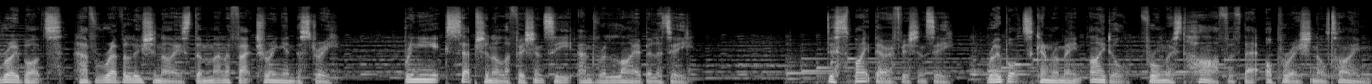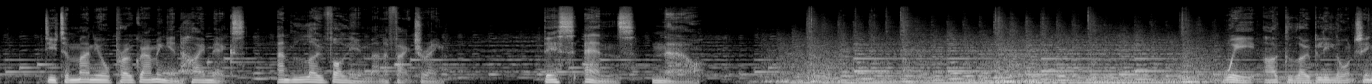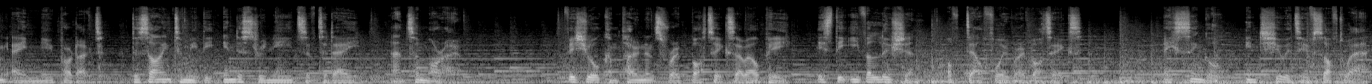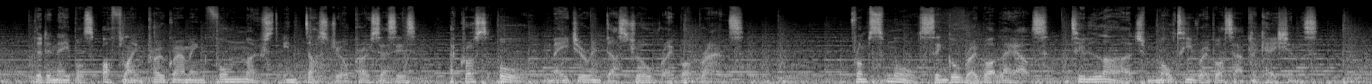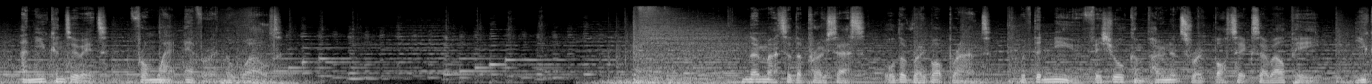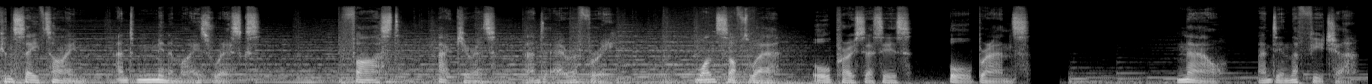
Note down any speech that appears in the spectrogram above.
Robots have revolutionized the manufacturing industry, bringing exceptional efficiency and reliability. Despite their efficiency, robots can remain idle for almost half of their operational time due to manual programming in high mix and low volume manufacturing. This ends now. We are globally launching a new product designed to meet the industry needs of today and tomorrow. Visual Components Robotics OLP is the evolution of Delfoi Robotics. A single, intuitive software that enables offline programming for most industrial processes across all major industrial robot brands. From small single robot layouts to large multi-robot applications. And you can do it from wherever in the world. No matter the process or the robot brand, with the new Visual Components Robotics OLP, you can save time and minimize risks. Fast, accurate, and error-free. One software, all processes, all brands. Now and in the future.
